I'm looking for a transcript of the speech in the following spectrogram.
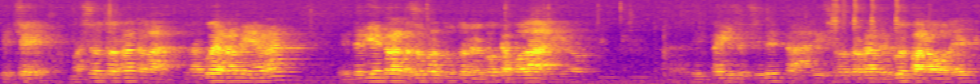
che c'è, ma sono tornata la, la guerra vera ed è rientrata soprattutto nel vocabolario eh, dei paesi occidentali, sono tornate due parole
